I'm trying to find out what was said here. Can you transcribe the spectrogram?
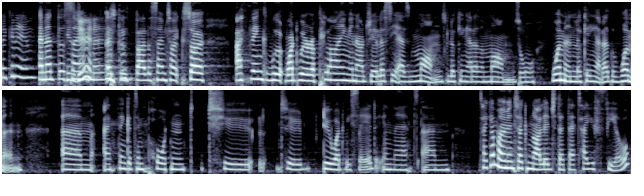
look at him. and at the He's same doing it. at the, by the same token, so I think we're, what we're applying in our jealousy as moms, looking at other moms, or women looking at other women, um, I think it's important to to do what we said in that um, take a moment to acknowledge that that's how you feel.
